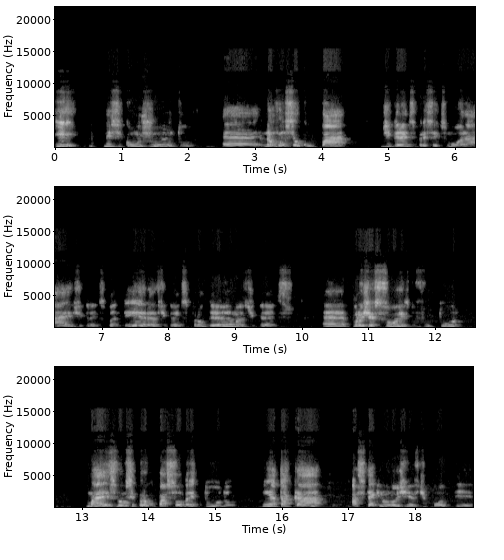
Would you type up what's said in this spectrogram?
e nesse conjunto é, não vão se ocupar de grandes preceitos morais, de grandes bandeiras, de grandes programas, de grandes é, projeções do futuro, mas vão se preocupar, sobretudo, em atacar as tecnologias de poder.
